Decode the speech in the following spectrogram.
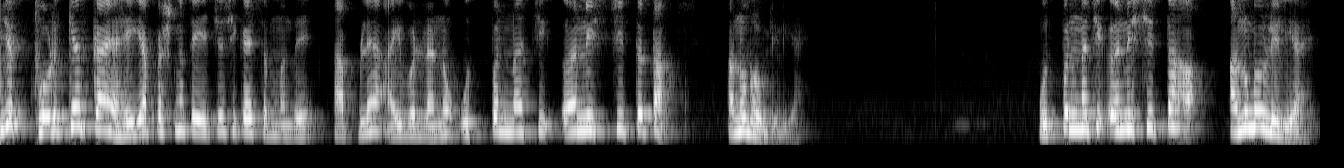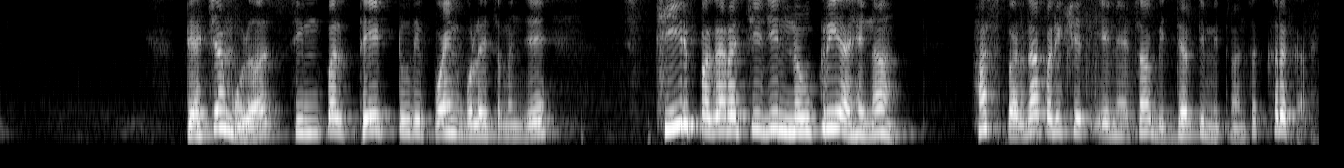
म्हणजे थोडक्यात काय आहे? या प्रश्नाचा याच्याशी काय संबंध आहे? आपल्या आईवडिलांना उत्पन्नाची अनिश्चितता अनुभवलेली आहे. उत्पन्नाची अनिश्चितता अनुभवलेली आहे. त्याच्यामुळं सिंपल थेट टू दी पॉइंट बोलायचं म्हणजे स्थिर पगाराची जी नोकरी आहे ना हा स्पर्धा परीक्षेत येण्याचा विद्यार्थी मित्रांचं खरं कारण आहे.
